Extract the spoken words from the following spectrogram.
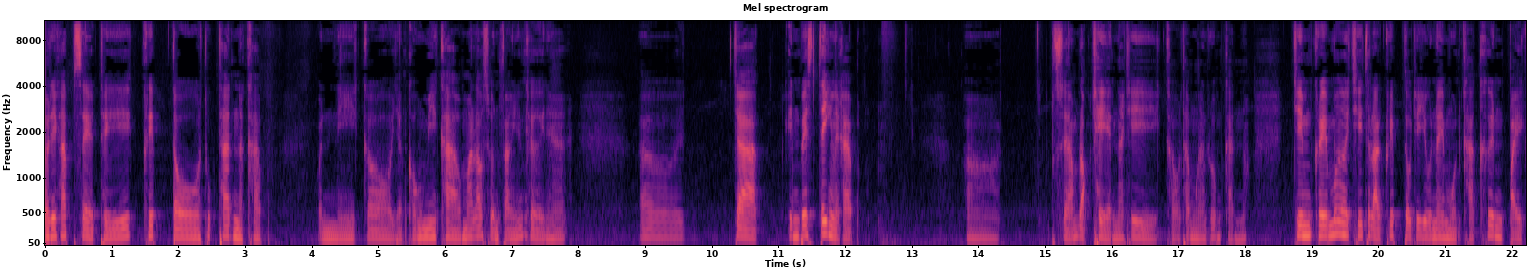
วัสดีครับ เศรษฐีคริปโตทุกท่านนะครับ วันนี้ก็ยังคงมีข่าวมาเล่าส่วนฟังเช่นเคยนะฮะจาก investing นะครับสยามบล็อกเชนนะที่เขาทำงานร่วมกันเนาะจิมเครเมอร์ชี้ตลาดคริปโตจะอยู่ในโหมดขาขึ้นไปอีก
